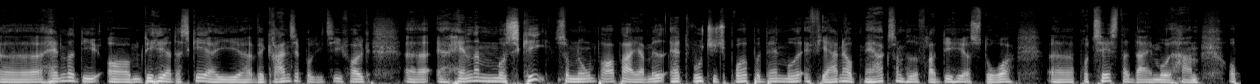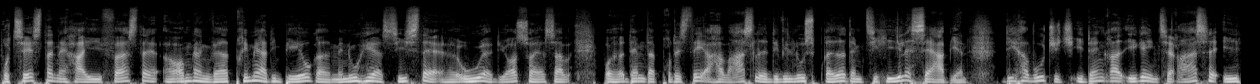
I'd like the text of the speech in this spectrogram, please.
uh, handler de om det her, der sker i uh, ved grænsepolitifolk, uh, handler måske, som nogen påpeger med, at Vucic prøver på den måde at fjerne opmærksomhed fra det her store uh, protester, der er imod ham. Og protesterne har i første omgang været primært i Beograd, men nu her sidste uh, uge er de også, altså dem, der protesterer, har varslet, at de vil nu sprede dem til hele Serbien. De har Vucic i den grad ikke interesse i,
